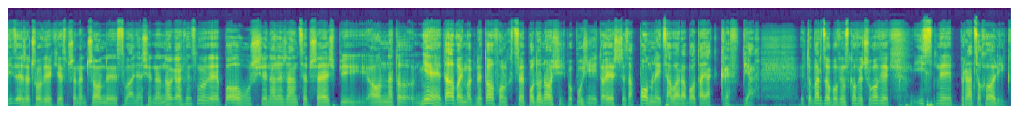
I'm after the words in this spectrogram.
Widzę, że człowiek jest przemęczony, słania się na nogach, więc mówię, połóż się na leżance, prześpi. A on na to, nie, dawaj magnetofon, chcę podonosić, bo później to jeszcze zapomnę i cała robota jak krew w piach. To bardzo obowiązkowy człowiek, istny pracocholik.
